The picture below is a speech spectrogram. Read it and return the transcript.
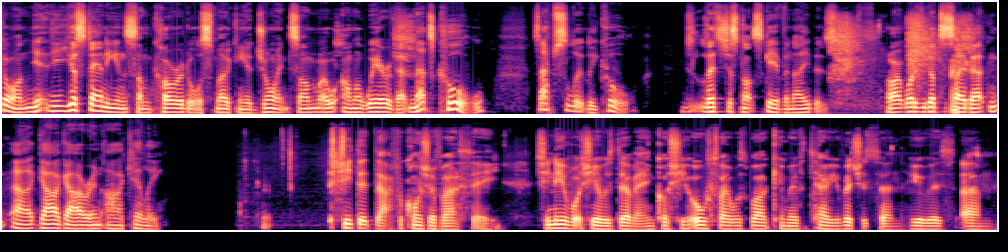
Go on. You're standing in some corridor smoking a joint, so I'm I'm aware of that, and that's cool. It's absolutely cool. Let's just not scare the neighbours. All right, what have you got to say about uh, Gaga and R. Kelly? She did that for controversy. She knew what she was doing because she also was working with Terry Richardson, who is um,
